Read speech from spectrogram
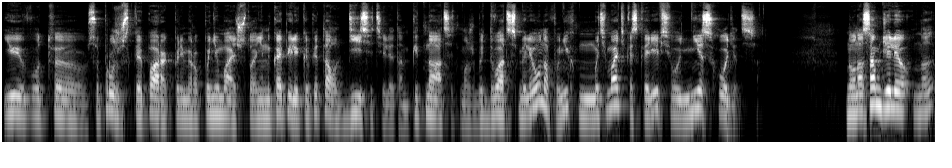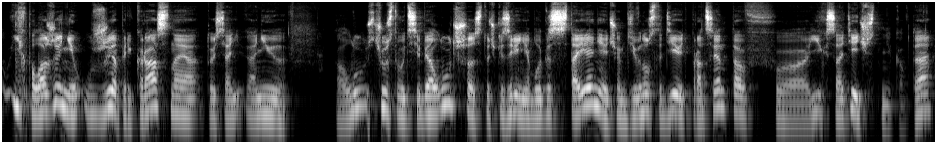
И вот э, супружеская пара, к примеру, понимает, что они накопили капитал 10 или там 15, может быть, 20 миллионов, у них математика, скорее всего, не сходится. Но на самом деле их положение уже прекрасное, то есть они, они чувствовать себя лучше с точки зрения благосостояния, чем 99% э, их соотечественников, да,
